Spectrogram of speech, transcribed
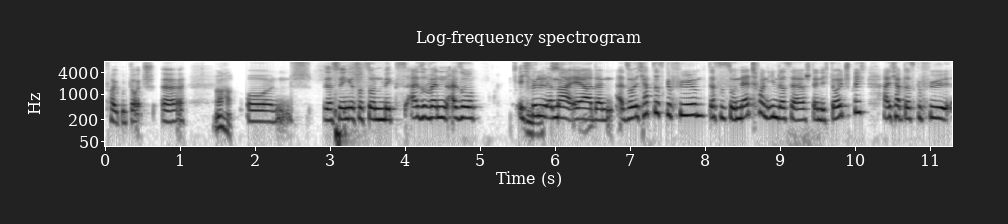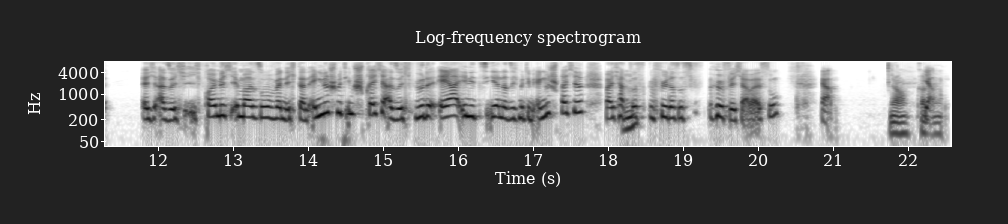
voll gut Deutsch. Äh, Aha. und deswegen ist es so ein Mix. Also wenn, also ich will Mix. immer eher dann, also ich habe das Gefühl, das ist so nett von ihm, dass er ständig Deutsch spricht. Aber ich habe das Gefühl, ich, also ich, ich freue mich immer so, wenn ich dann Englisch mit ihm spreche. Also ich würde eher initiieren, dass ich mit ihm Englisch spreche, weil ich habe Mhm. das Gefühl, das ist höflicher, weißt du? Ja, Ja, keine Ja, Ahnung.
